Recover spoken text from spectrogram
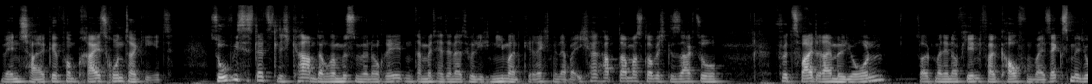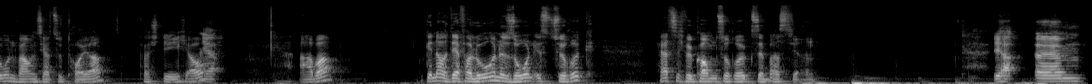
wenn Schalke vom Preis runtergeht. So wie es letztlich kam, darüber müssen wir noch reden. Damit hätte natürlich niemand gerechnet. Aber ich habe damals, glaube ich, gesagt, so für 2, 3 Millionen sollte man den auf jeden Fall kaufen, weil 6 Millionen war uns ja zu teuer. Verstehe ich auch. Ja. Aber, genau, der verlorene Sohn ist zurück. Herzlich willkommen zurück, Sebastian. Ja, ähm,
